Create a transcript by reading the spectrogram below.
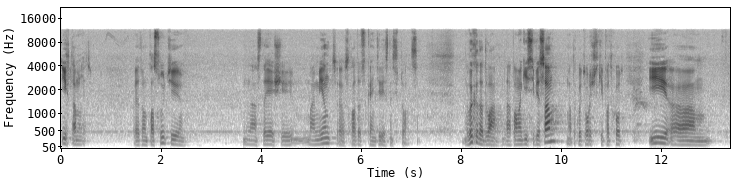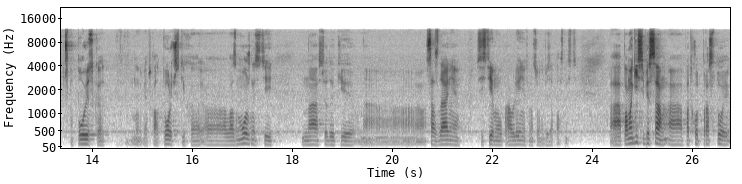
Их там нет. Поэтому, по сути, на настоящий момент э, складывается такая интересная ситуация. Выхода два. Да, помоги себе сам, да, такой творческий подход и э, поиска, ну, я бы сказал, творческих э, возможностей на все-таки э, создание системы управления информационной безопасности. А, помоги себе сам, а, подход простой.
